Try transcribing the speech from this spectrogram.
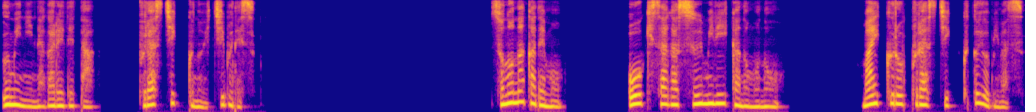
海に流れ出たプラスチックの一部です。その中でも大きさが数ミリ以下のものをマイクロプラスチックと呼びます。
